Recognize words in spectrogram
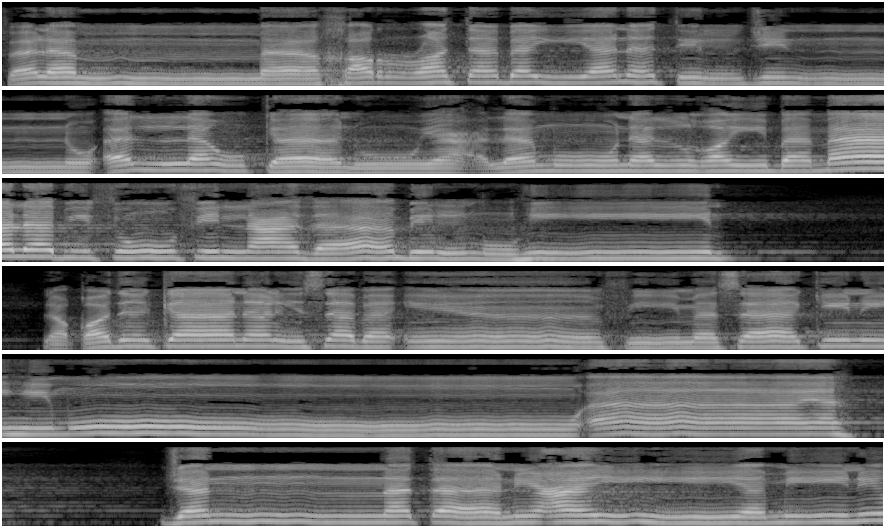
فلما خر تبينت الجن ان لو كانوا يعلمون الغيب ما لبثوا في العذاب المهين لقد كان لسبا في مساكنهم إيه جنتان عن يمين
